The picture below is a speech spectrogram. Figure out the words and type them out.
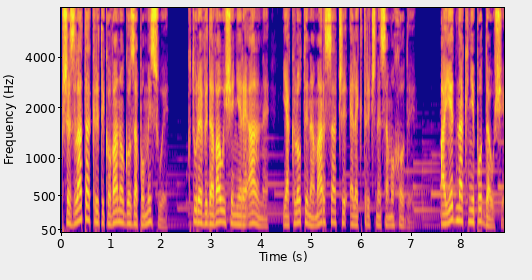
Przez lata krytykowano go za pomysły, które wydawały się nierealne, jak loty na Marsa czy elektryczne samochody. A jednak nie poddał się.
